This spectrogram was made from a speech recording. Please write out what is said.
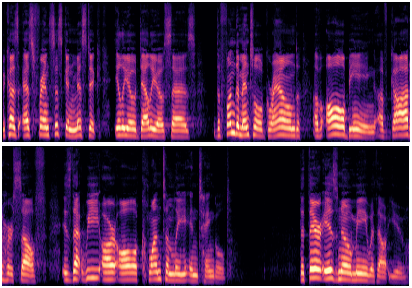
Because as Franciscan mystic Ilia Delio says, the fundamental ground of all being, of God herself, is that we are all quantumly entangled. That there is no me without you.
